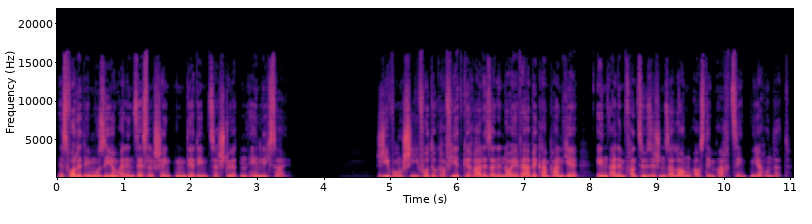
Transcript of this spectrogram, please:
es wolle dem Museum einen Sessel schenken, der dem zerstörten ähnlich sei. Givenchy fotografiert gerade seine neue Werbekampagne in einem französischen Salon aus dem 18. Jahrhundert.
